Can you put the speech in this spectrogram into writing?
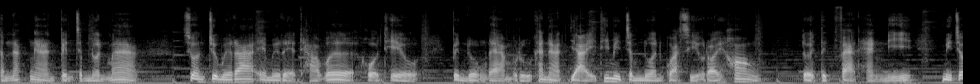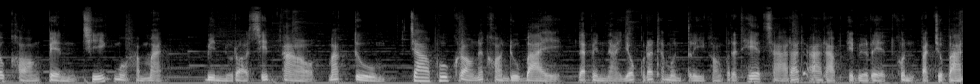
สำนักงานเป็นจำนวนมาก ส่วน Jumeirah Emirates Tower Hotel เป็นโรงแรมหรูขนาดใหญ่ที่มีจำนวนกว่า 400 ห้อง โดยตึกแฝดแห่งนี้มีเจ้าของเป็นชีคมูฮัมหมัด บินรอชิดอัลมักตูม เจ้าผู้ครองนครดูไบและเป็นนายกรัฐมนตรีของประเทศสหรัฐอาหรับเอมิเรตคนปัจจุบัน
